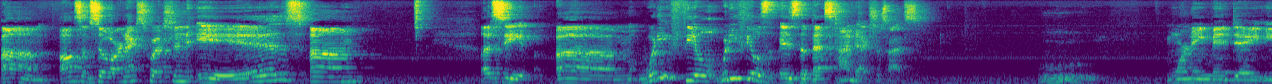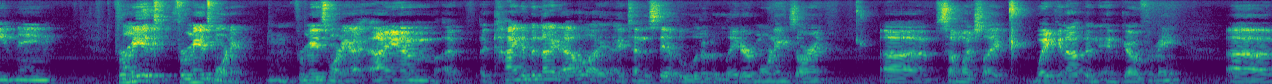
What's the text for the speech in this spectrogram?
Um, awesome. So our next question is, um, let's see. Um, what do you feel? What do you feel is, is the best time to exercise? Ooh. Morning, midday, evening. For me, it's for me, it's morning. Mhm. For me, it's morning. I, I am a, a kind of a night owl. I, I tend to stay up a little bit later. Mornings aren't um, so much like waking up and, and go for me. Um,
